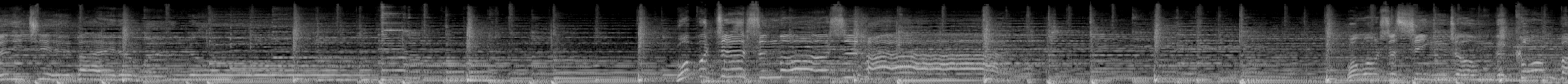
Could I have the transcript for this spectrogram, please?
是你洁白的温柔。我不知什么是爱，往往是心中的空白。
